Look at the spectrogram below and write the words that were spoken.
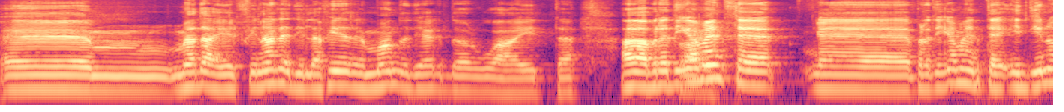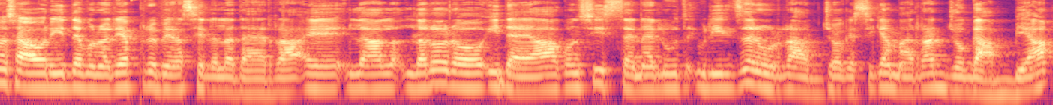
Ehm, ma dai, il finale di La fine del mondo di Edgar White. Allora, praticamente, eh, praticamente i dinosauri devono riappropriarsi della Terra e la, la loro idea consiste nell'utilizzare un raggio che si chiama raggio gabbia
